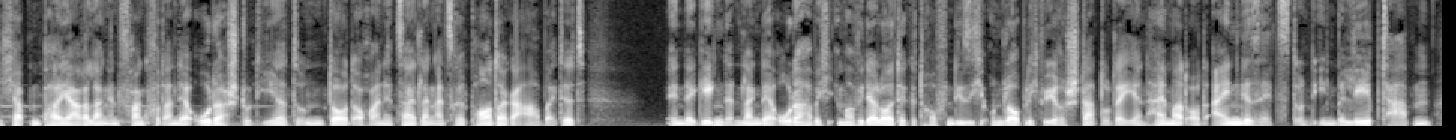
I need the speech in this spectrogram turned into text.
Ich habe ein paar Jahre lang in Frankfurt an der Oder studiert und dort auch eine Zeit lang als Reporter gearbeitet. In der Gegend entlang der Oder habe ich immer wieder Leute getroffen, die sich unglaublich für ihre Stadt oder ihren Heimatort eingesetzt und ihn belebt haben –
